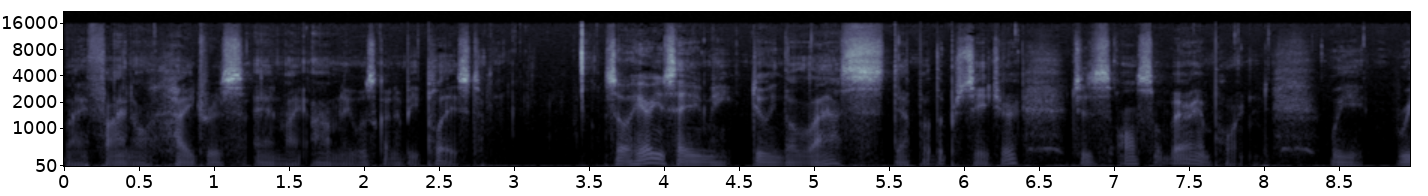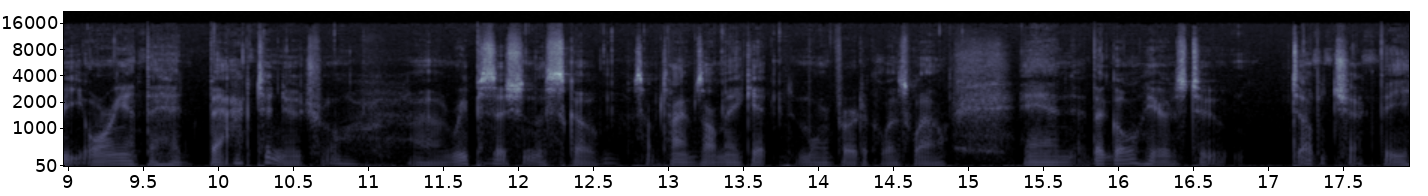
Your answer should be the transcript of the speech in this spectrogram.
my final hydrus and my Omni was going to be placed. So here you see me doing the last step of the procedure, which is also very important. We reorient the head back to neutral, uh, reposition the scope. Sometimes I'll make it more vertical as well. And the goal here is to double check the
